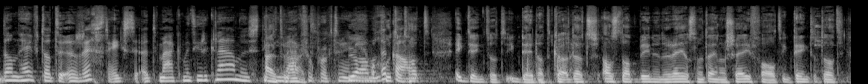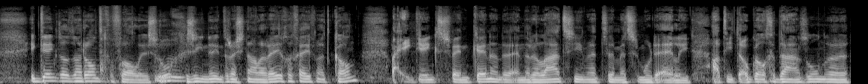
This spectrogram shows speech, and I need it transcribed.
dan heeft dat rechtstreeks te maken met die reclames... die hij maakt voor Procter Ja, Gamble. maar goed, dat had, ik denk dat, ik denk dat, dat als dat binnen de regels van het NOC valt... ik denk dat dat, ik denk dat het een randgeval is, hoor. Mm. Gezien de internationale regelgeving, het kan. Maar ik denk Sven kennende en de relatie met, eh, met zijn moeder Ellie... had hij het ook wel gedaan zonder...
